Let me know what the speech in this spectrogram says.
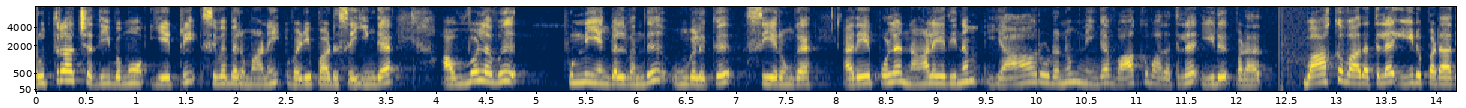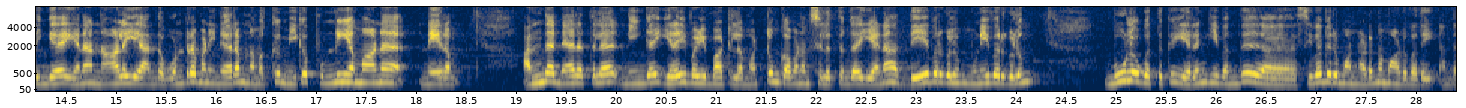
ருத்ராட்ச தீபமோ ஏற்றி சிவபெருமானை வழிபாடு செய்யுங்க. அவ்வளவு புண்ணியங்கள் வந்து உங்களுக்கு சேருங்க. அதே போல் நாளைய தினம் யாருடனும் நீங்கள் வாக்குவாதத்தில் ஈடுபடா வாக்குவாதத்தில் ஈடுபடாதீங்க. ஏன்னா நாளைய அந்த ஒன்றரை மணி நேரம் நமக்கு மிக புண்ணியமான நேரம். அந்த நேரத்தில் நீங்கள் இறை வழிபாட்டில் மட்டும் கவனம் செலுத்துங்க. ஏன்னா தேவர்களும் முனிவர்களும் பூலோகத்துக்கு இறங்கி வந்து சிவபெருமான் நடனமாடுவதை அந்த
